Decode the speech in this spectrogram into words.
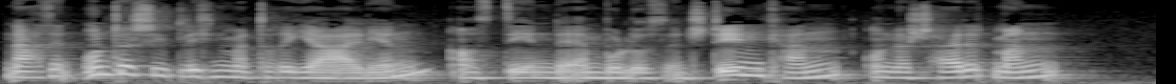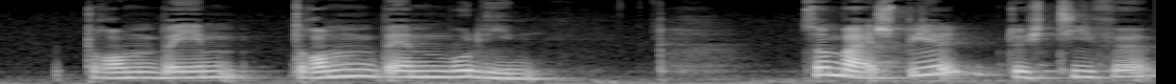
Nach den unterschiedlichen Materialien, aus denen der Embolus entstehen kann, unterscheidet man Thrombem Thrombembolien. Zum Beispiel durch tiefe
